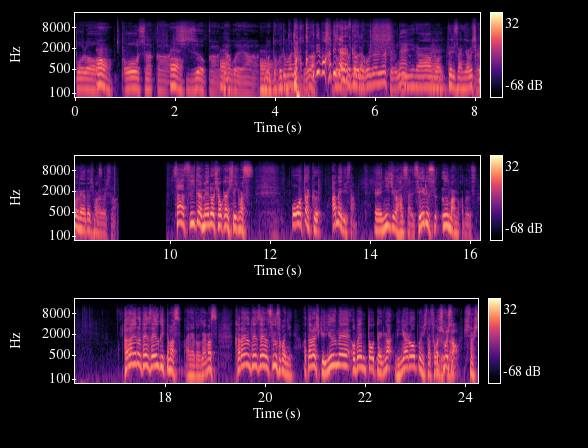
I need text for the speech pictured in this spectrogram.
幌、大うん。阪、静岡、うん。名古屋、うん。もうどこでもありますよ。どこでも派手じゃないですか。どこでもありますよね。いいなあもうはいテリーさんよろしくお願いいたします、さあ続いてはメールを紹介していきます。大田区アメリーさん、えー、28歳。セールスウーマンの方です。唐揚げの天才よく言ってます。ありがとうございます。唐揚げの天才のすぐそばに新しく有名お弁当店がリニューアルオープンしたそうですしました。したし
